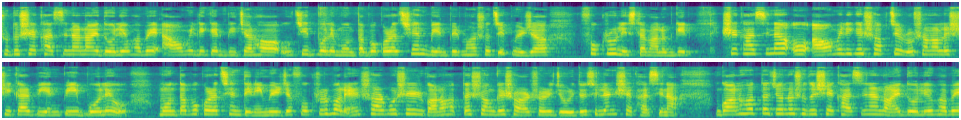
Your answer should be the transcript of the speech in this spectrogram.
শুধু শেখ হাসিনা নয়, দলীয়ভাবে আওয়ামী লীগের বিচার হওয়া উচিত বলে মন্তব্য করেছেন বিএনপির মহাসচিব মির্জা ফখরুল ইসলাম আলমগীর। শেখ হাসিনা ও আওয়ামী লীগের সবচেয়ে রোশানলের শিকার বিএনপি বলেও মন্তব্য করেছেন তিনি। মির্জা ফখরুল বলেন, সর্বশেষ গণহত্যার সঙ্গে সরাসরি জড়িত ছিলেন শেখ হাসিনা। গণহত্যার জন্য শুধু শেখ হাসিনা নয়, দলীয়ভাবে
